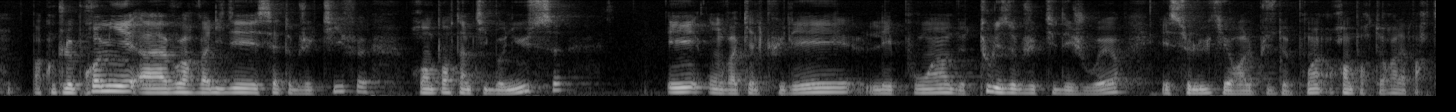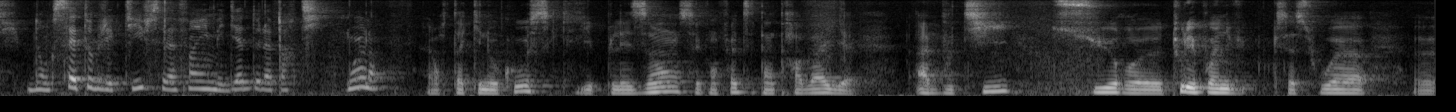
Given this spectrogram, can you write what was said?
Par contre, le premier à avoir validé cet objectif remporte un petit bonus. Et on va calculer les points de tous les objectifs des joueurs. Et celui qui aura le plus de points remportera la partie. Donc cet objectif, c'est la fin immédiate de la partie. Voilà. Alors Takenoko, ce qui est plaisant, c'est qu'en fait c'est un travail abouti sur euh, tous les points de vue, que ce soit euh,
